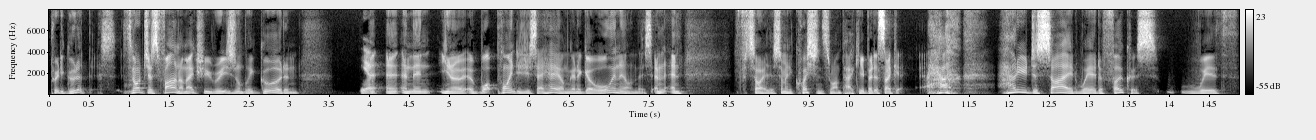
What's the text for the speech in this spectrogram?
pretty good at this? It's not just fun. I'm actually reasonably good, and yeah. And, and then you know, at what point did you say, hey, I'm going to go all in on this? And and sorry, there's so many questions to unpack here, but it's like how how do you decide where to focus with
